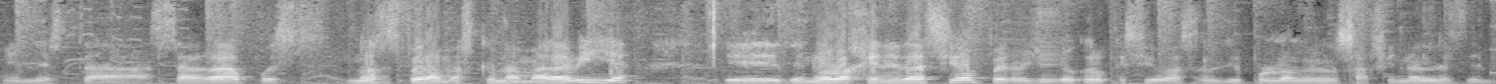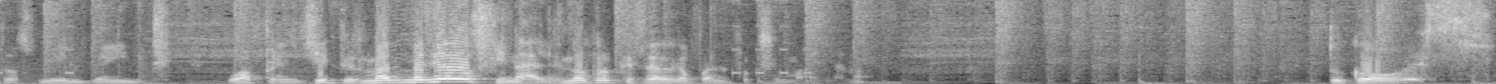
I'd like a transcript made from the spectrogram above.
en esta saga. Pues no se espera más que una maravilla eh, de nueva generación, pero yo, yo creo que sí va a salir por lo menos a finales del 2020 o a principios, más mediados finales. No creo que salga para el próximo año, ¿no? ¿Tú cómo ves?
